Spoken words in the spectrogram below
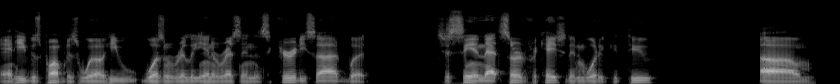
And he was pumped as well. He wasn't really interested in the security side, but just seeing that certification and what it could do, um,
